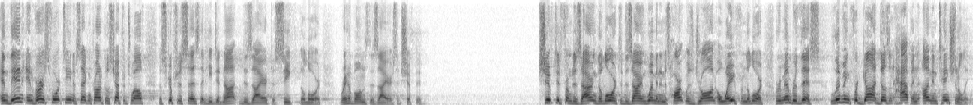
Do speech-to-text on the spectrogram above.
And then in verse 14 of Second Chronicles chapter 12, the scripture says that he did not desire to seek the Lord. Rehoboam's desires had shifted shifted from desiring the Lord to desiring women, and his heart was drawn away from the Lord. Remember this living for God doesn't happen unintentionally.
